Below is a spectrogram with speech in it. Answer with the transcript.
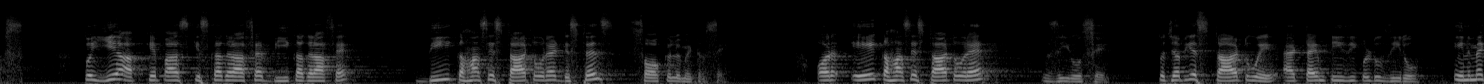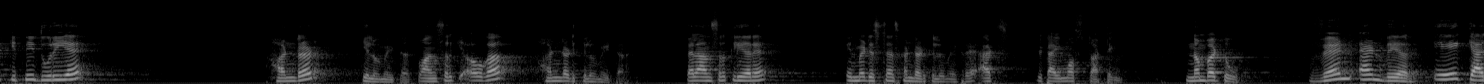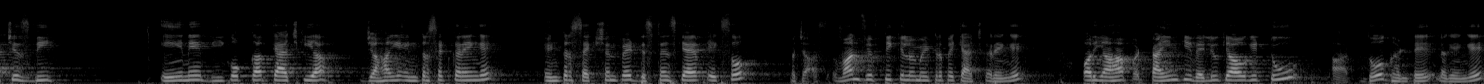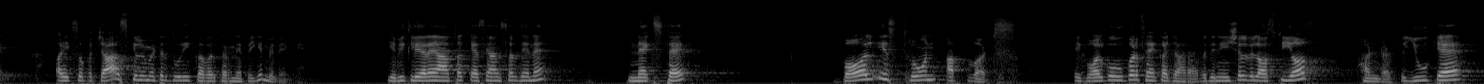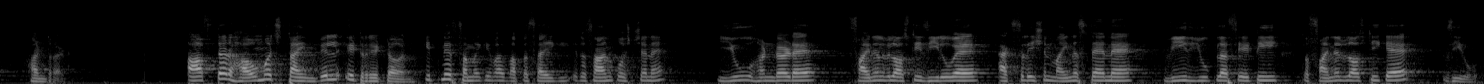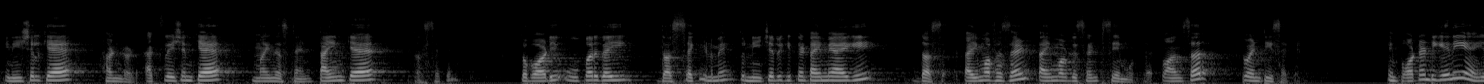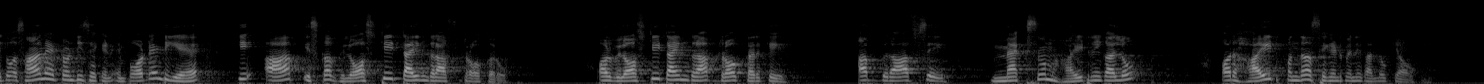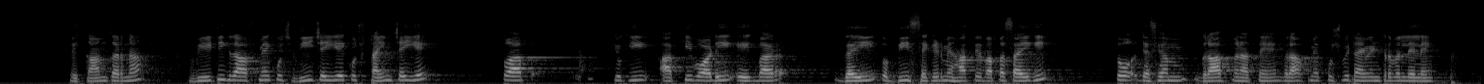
तो ये आपके पास किसका ग्राफ है? बी का ग्राफ है। बी कहाँ से स्टार्ट हो रहा है डिस्टेंस 100 किलोमीटर से और ए कहाँ से स्टार्ट हो रहा है ज़ीरो से। तो जब ये स्टार्ट हुए at time T is equal to zero इनमें कितनी दूरी है? 100 किलोमीटर। तो आंसर क्या होगा? 100 किलोमीटर। पहला आंसर क्लियर है? इनमें डिस्टेंस 100 किलोमीटर है at the time of starting number two when and where A catches B A ने बी को कब कैच किया? जहाँ ये इंटरसेक्ट करेंगे इंटरसेक्शन पे डिस्टेंस क्या है? 150 150 किलोमीटर पे कैच करेंगे और यहाँ पर टाइम की वैल्यू क्या होगी? Two hour. दो घंटे लगेंगे और 150 किलोमीटर दूरी कवर करने पे ये मिलेंगे। ये भी क्लियर है यहाँ तक? कैसे आंसर देना है? नेक्स्ट है बॉल इज़ थ्रोन अपवर्ड्स एक बॉल को ऊपर फेंका जा रहा है विद इनिशियल वेलोसिटी ऑफ़ 100 तो यू क्या है? 100 after how much time will it return कितने समय के बाद वापस आएगी? ये तो आसान क्वेश्चन है। U 100 है फाइनल वेलोसिटी ज़ीरो है एक्सलेशन माइनस टेन है, v u प्लस एटी तो फाइनल वेलोसिटी क्या है? ज़ीरो इनिशियल क्या है? 100 एक्सलेशन क्या है? माइनस टेन टाइम क्या है? 10 सेकेंड तो बॉडी ऊपर गई 10 सेकेंड में तो नीचे भी कितने टाइम में आएगी? 10 time of ascent time of descent same होता है। तो आंसर 20 सेकेंड इंपॉर्टेंट ये नहीं है, ये तो आसान है ट्वेंटी सेकेंड इंपॉर्टेंट ये है कि आप इसका वेलोसिटी टाइम ग्राफ ड्रॉ करो। और वेलोसिटी टाइम ग्राफ ड्रॉ करके अब ग्राफ से मैक्सिमम हाइट निकालो और हाइट 15 सेकंड पे निकालो, क्या होगी? तो एक काम करना वीटी ग्राफ में कुछ वी चाहिए, कुछ टाइम चाहिए तो आप, क्योंकि आपकी बॉडी एक बार गई तो 20 सेकंड में हाथ पे वापस आएगी तो जैसे हम ग्राफ बनाते हैं, ग्राफ में कुछ भी टाइम इंटरवल ले लें,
